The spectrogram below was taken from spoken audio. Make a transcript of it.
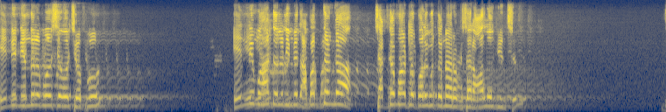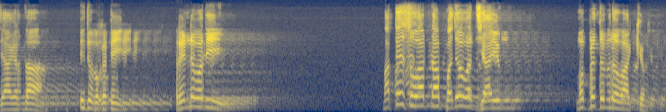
ఎన్ని నిందలు మోసావో చెప్పు. ఎన్ని మాటలు నీ మీద అబద్ధంగా చట్ట మాటలు పలుకుతున్నారు ఒకసారి ఆలోచించు. జాగ్రత్త. ఇది ఒకటి. రెండవది. మత్తేసు వార్త పదో అధ్యాయం ముప్పై తొమ్మిదో వాక్యం.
